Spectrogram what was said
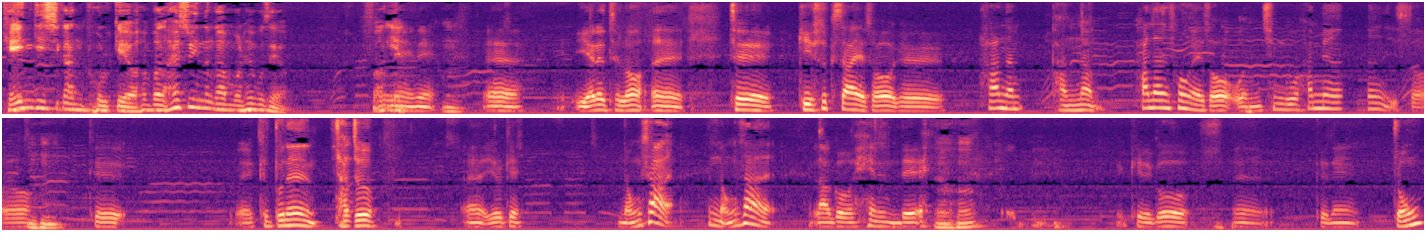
개인기 시간 볼게요. 한번 할 수 있는 거 한번 해보세요. 네네. 음. 에, 예를 들어 에, 제 기숙사에서 그 하남 반남 하남성에서 온 친구 한 명 있어요. 음흠. 그 에, 그분은 자주 에, 이렇게 농사 농사 라고 했는데. 그리고 에, 그는 종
